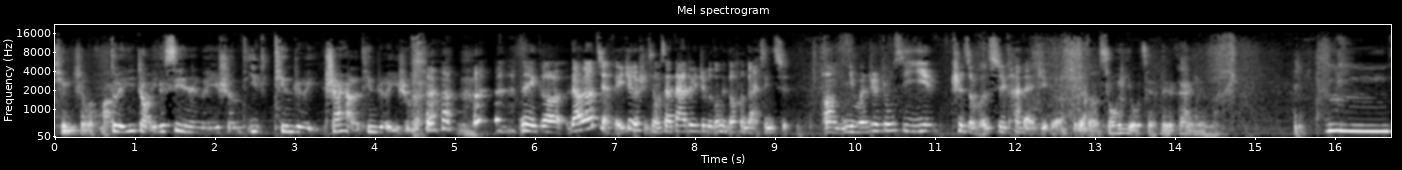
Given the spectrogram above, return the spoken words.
听医生的话，对你找一个信任的医生，一听这个傻傻的听这个医生的话。那个聊聊减肥这个事情，我想大家对这个东西都很感兴趣。嗯，你们这中西医是怎么去看待这个这个东西？中医有减肥的概念吗？嗯，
